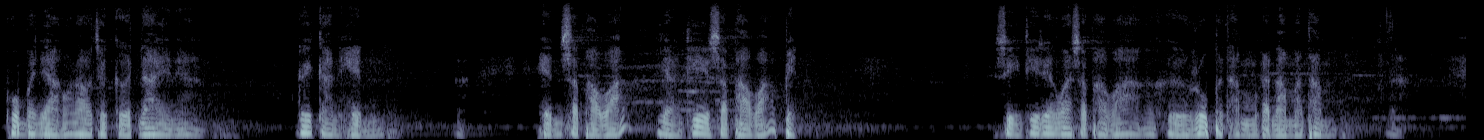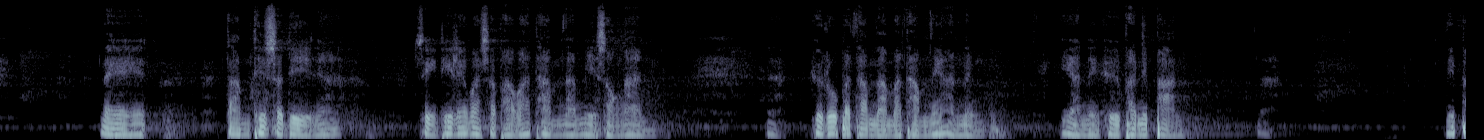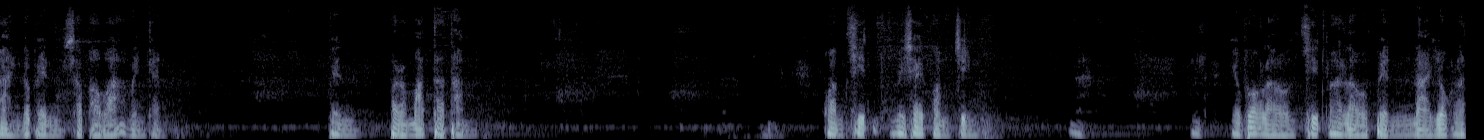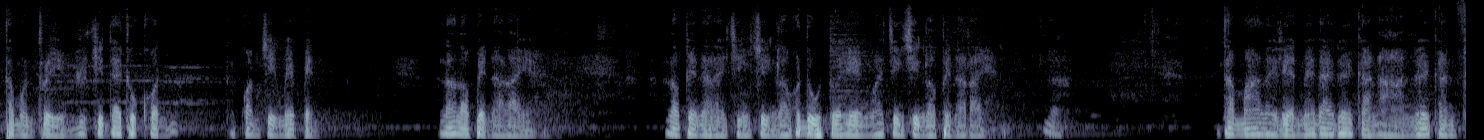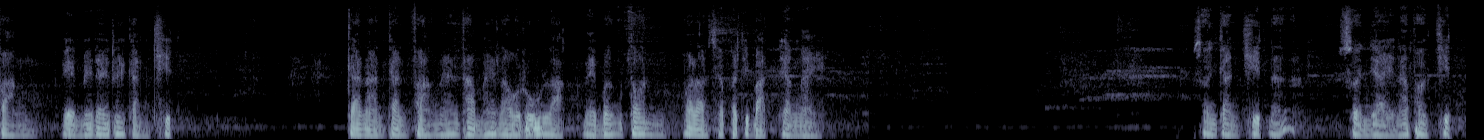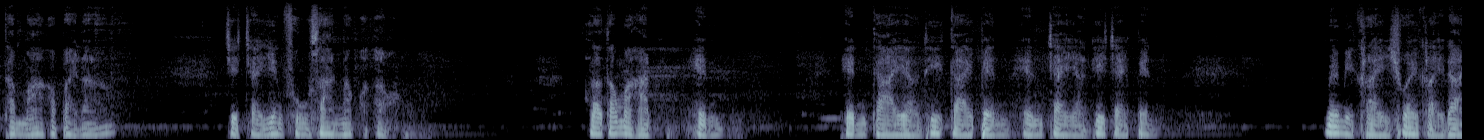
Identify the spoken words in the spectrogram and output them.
ภูมิปัญญาของเราจะเกิดได้เนี่ยด้วยการเห็น เห็นสภาวะอย่างที่สภาวะเป็น สิ่งที่เรียกว่าสภาวะก็คือรูปธรรมกับนามธรรม ในตามทฤษฎีเนี่ยสิ่งที่เรียกว่าสภาวะธรรมนะมีสองอันคือรูปธรรมนามธรรมนี่อันหนึ่ง อีกอันหนึ่งคือพระนิพพาน นิพพานก็เป็นสภาวะเหมือนกัน เป็นปรมัตถธรรม ความคิดไม่ใช่ความจริง อย่างพวกเราคิดว่าเราเป็นนายกรัฐมนตรีคิดได้ทุกคน แต่ความจริงไม่เป็น แล้วเราเป็นอะไร เราเป็นอะไรจริง ๆ เราก็ดูตัวเองว่าจริง ๆ เราเป็นอะไรธรรมะเลยเรียนไม่ได้ด้วยการอ่านด้วยการฟัง เรียนไม่ได้ด้วยการคิด การอ่านการฟังนะั้นทำให้เรารู้หลักในเบื้องต้นว่าเราจะปฏิบัติยังไง ส่วนการคิดนะ ส่วนใหญ่นะพอคิดธรรมะเข้าไปแล้ว จิตใจยิ่งฟุ้งซ่านมากกว่าเก่า เราต้องมาหัดเห็น เห็นกายอย่างที่กายเป็น เห็นใจอย่างที่ใจเป็น ไม่มีใครช่วยใครได้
